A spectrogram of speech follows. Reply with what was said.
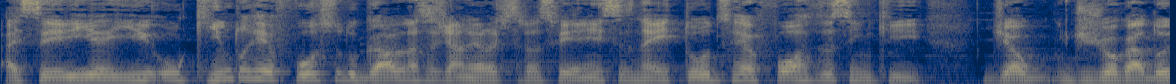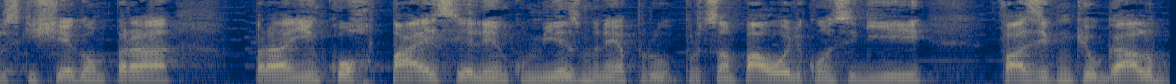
Aí seria aí o quinto reforço do Galo nessa janela de transferências, né? E todos reforços assim que de, de jogadores que chegam para para encorpar esse elenco mesmo, né, pro, pro São Paulo conseguir fazer com que o Galo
